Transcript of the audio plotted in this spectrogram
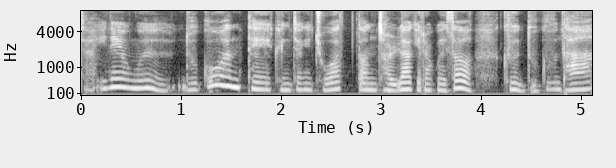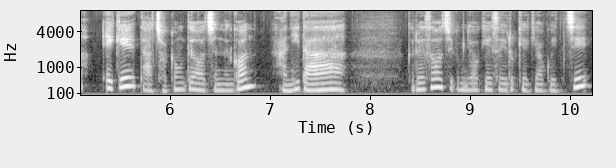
자, 이 내용은 누구한테 굉장히 좋았던 전략이라고 해서 그 누구나에게 다 적용되어지는 건 아니다. 그래서 지금 여기에서 이렇게 얘기하고 있지.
